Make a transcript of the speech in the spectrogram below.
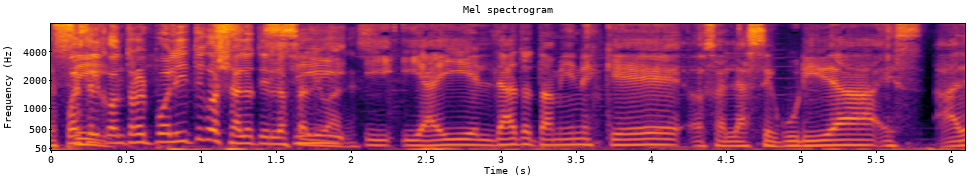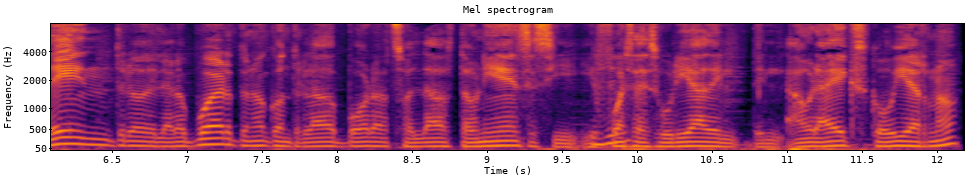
Después Sí. el control político ya lo tienen los Sí, talibanes. Y, y ahí el dato también es que, o sea, la seguridad es adentro del aeropuerto, ¿no? Controlado por soldados estadounidenses y, y fuerzas de seguridad del, del ahora ex gobierno.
